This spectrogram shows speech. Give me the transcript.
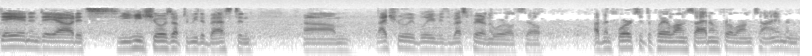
day in and day out, it's he, he shows up to be the best, and um, I truly believe he's the best player in the world. So I've been fortunate to play alongside him for a long time, and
